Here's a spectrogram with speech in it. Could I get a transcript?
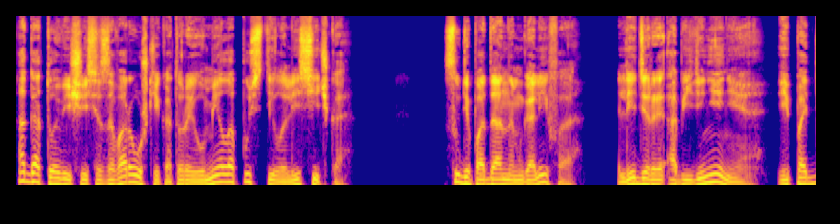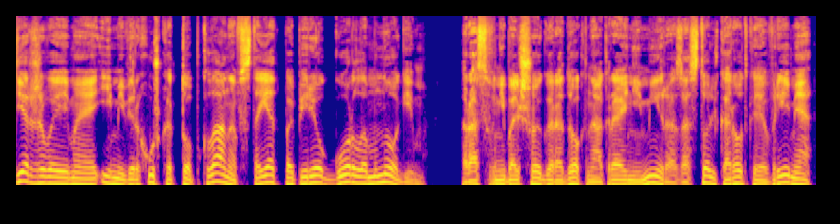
о готовящейся заварушке, которые умело пустила лисичка. Судя по данным Галифа, Лидеры объединения и поддерживаемая ими верхушка топ-кланов стоят поперек горла многим, раз в небольшой городок на окраине мира за столь короткое время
